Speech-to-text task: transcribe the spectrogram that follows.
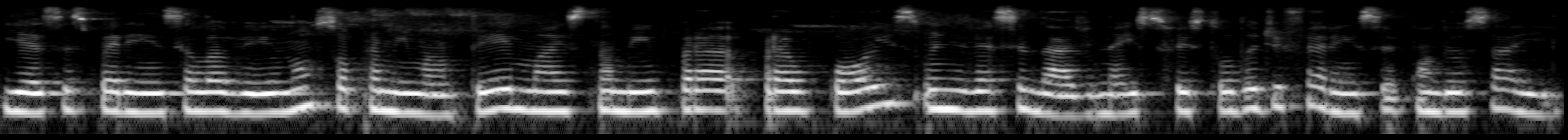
E essa experiência ela veio não só para me manter, mas também para o pós-universidade, né? Isso fez toda a diferença quando eu saí.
